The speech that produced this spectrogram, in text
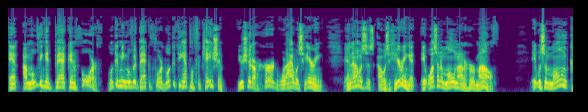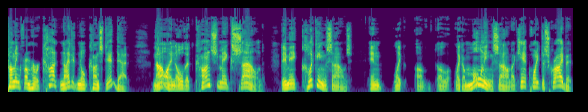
And I'm moving it back and forth. Look at me move it back and forth. Look at the amplification. You should have heard what I was hearing. And I was just, I was hearing it. It wasn't a moan out of her mouth. It was a moan coming from her cunt, and I didn't know cunts did that. Now I know that cunts make sound. They make clicking sounds and like a, a, like a moaning sound. I can't quite describe it.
